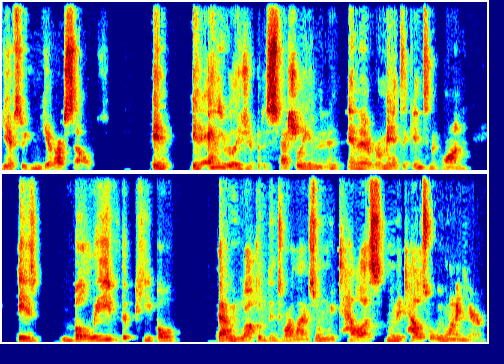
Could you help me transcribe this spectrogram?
gifts we can give ourselves in in any relationship, but especially in, in, in a romantic, intimate one, is believe the people that we welcomed into our lives when we tell us when they tell us what we want to mm-hmm. hear,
